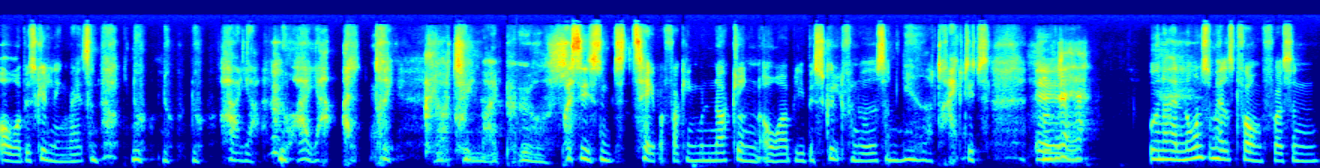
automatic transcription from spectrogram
over beskyldningen, var jeg sådan, "Åh, nu, nu, nu har jeg, nu har jeg aldrig. Clutching my pearls. Præcis, sådan taber fucking monoklen over at blive beskyldt for noget så nederdrægtigt. Øh, Ja. uden at have nogen som helst form for sådan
